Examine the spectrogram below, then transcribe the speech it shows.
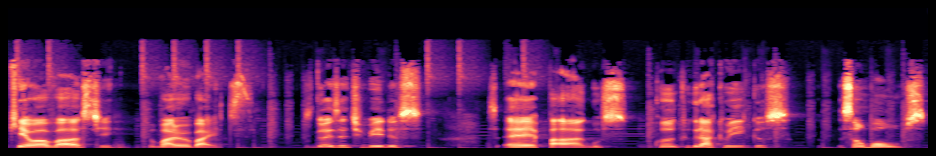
que é o Avast e o Malwarebytes. Os dois antivírus é, pagos quanto gratuitos são bons.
